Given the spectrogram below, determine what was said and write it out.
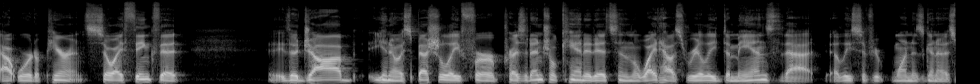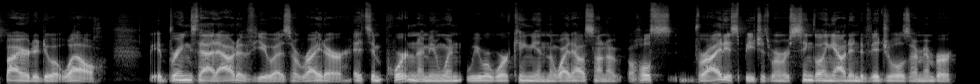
outward appearance. So I think that the job, you know, especially for presidential candidates in the White House, really demands that, at least if one is going to aspire to do it well it brings that out of you as a writer. It's important. I mean, when we were working in the White House on a, a, whole variety of speeches, when we were singling out individuals, I remember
